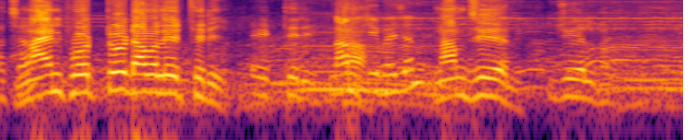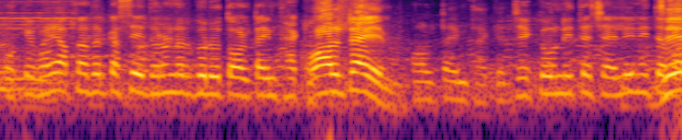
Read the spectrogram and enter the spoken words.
আচ্ছা। Nine four two double eight three. Eight three. নাম কি ভাইজান? নাম জুয়েল। জুয়েল ভাই। ওকে ভাই আপনাদের কাছে এই ধরনের গরু তো অল টাইম থাকে। অল টাইম অল টাইম থাকে। যে কেউ নিতে চাইলে নিতে যে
